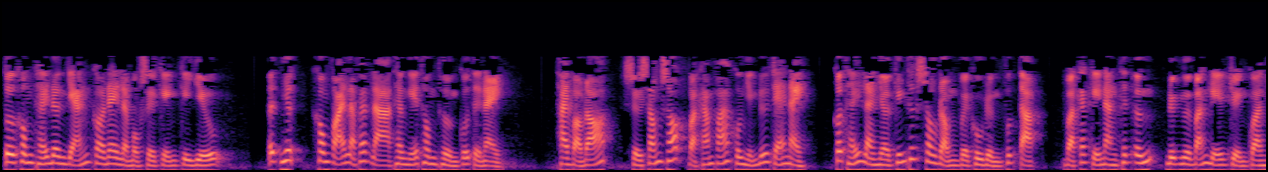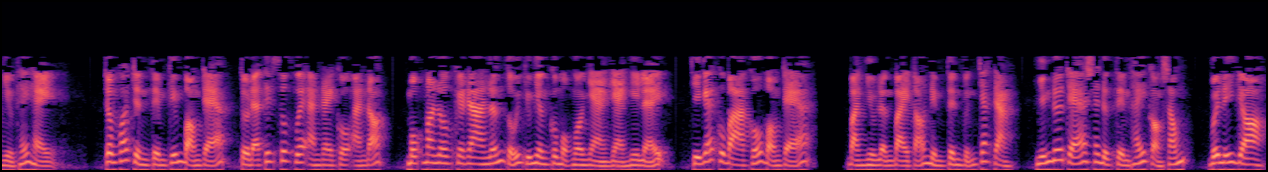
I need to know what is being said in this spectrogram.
tôi không thể đơn giản coi đây là một sự kiện kỳ diệu. Ít nhất, không phải là phép lạ theo nghĩa thông thường của từ này. Thay vào đó, sự sống sót và khám phá của những đứa trẻ này, có thể là nhờ kiến thức sâu rộng về khu rừng phức tạp, và các kỹ năng thích ứng, được người bản địa truyền qua nhiều thế hệ. Trong quá trình tìm kiếm bọn trẻ, tôi đã tiếp xúc với Andrei Andot, một Malokera lớn tuổi chủ nhân của một ngôi nhà dài nghi lễ, chị gái của bà cố bọn trẻ. Bà nhiều lần bày tỏ niềm tin vững chắc rằng, những đứa trẻ sẽ được tìm thấy còn sống, với lý do,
